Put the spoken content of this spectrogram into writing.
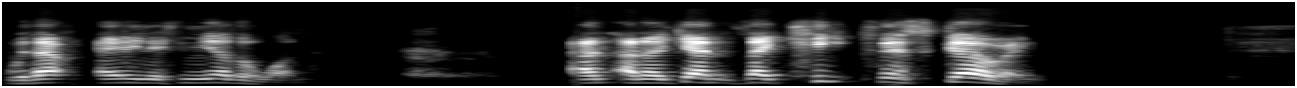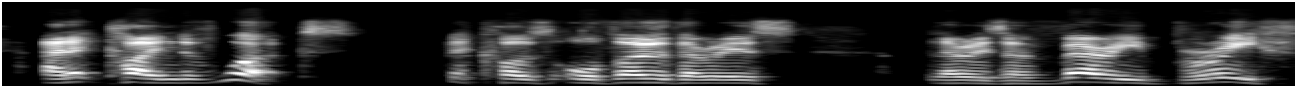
without alienating the other one. And, and again, they keep this going. And it kind of works because although there is there is a very brief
